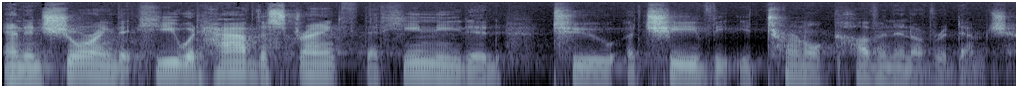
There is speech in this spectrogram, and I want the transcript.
and ensuring that he would have the strength that he needed to achieve the eternal covenant of redemption.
